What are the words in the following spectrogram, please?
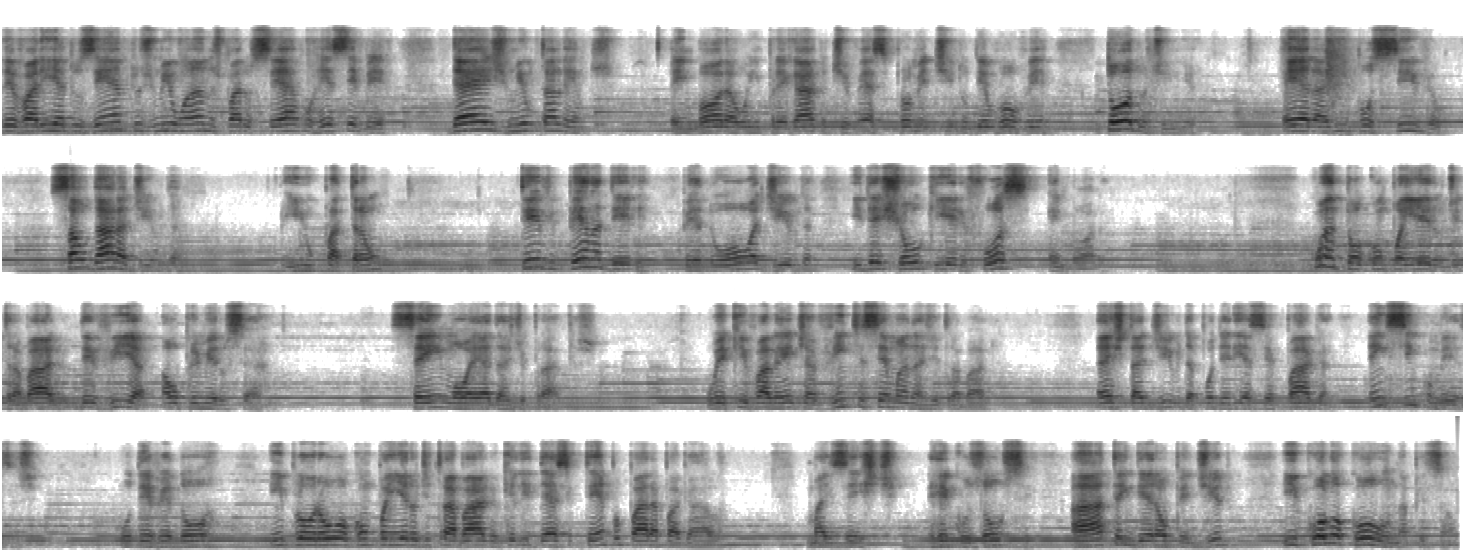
levaria duzentos mil anos para o servo receber dez mil talentos, embora o empregado tivesse prometido devolver todo o dinheiro. Era impossível saldar a dívida e o patrão teve pena dele, perdoou a dívida e deixou que ele fosse embora. Quanto ao companheiro de trabalho, devia ao primeiro servo cem moedas de pratas, o equivalente a 20 semanas de trabalho. Esta dívida poderia ser paga em cinco meses. O devedor implorou ao companheiro de trabalho que lhe desse tempo para pagá-la, mas este recusou-se a atender ao pedido e colocou-o na prisão.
